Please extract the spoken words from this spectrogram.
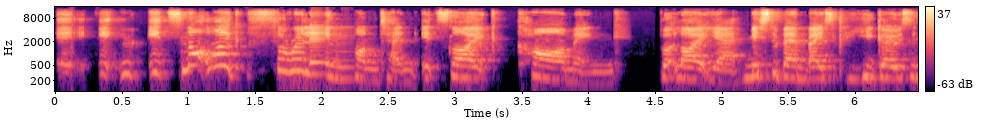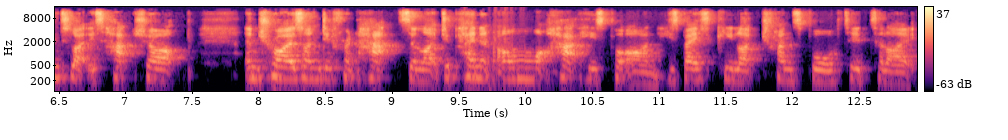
It, it, it's not like thrilling content. It's like calming, but like yeah, Mr. Benn basically he goes into like this hat shop and tries on different hats, and like dependent on what hat he's put on, he's basically like transported to like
